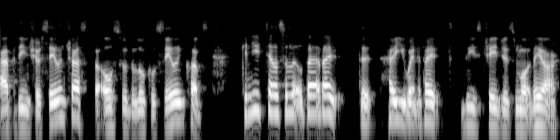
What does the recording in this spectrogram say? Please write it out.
Aberdeenshire Sailing Trust, but also the local sailing clubs. Can you tell us a little bit about the, how you went about these changes and what they are?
